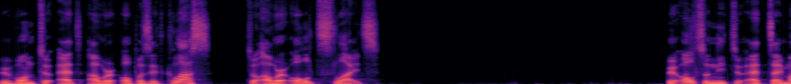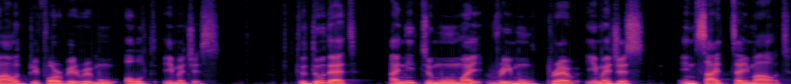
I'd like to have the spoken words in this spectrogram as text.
we want to add our opposite class to our old slides. We also need to add timeout before we remove old images. To do that, I need to move my remove prev images inside timeout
